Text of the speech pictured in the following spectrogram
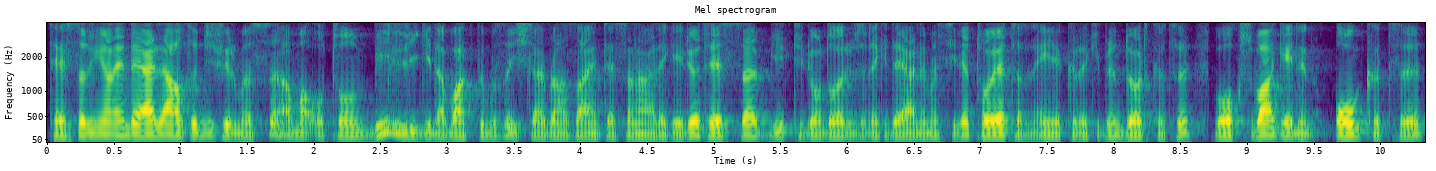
Tesla dünyanın en değerli 6. firması ama otomobil ligine baktığımızda işler biraz daha enteresan hale geliyor. Tesla 1 trilyon dolar üzerindeki değerlemesiyle Toyota'nın en yakın rakibinin 4 katı, Volkswagen'in 10 katı,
